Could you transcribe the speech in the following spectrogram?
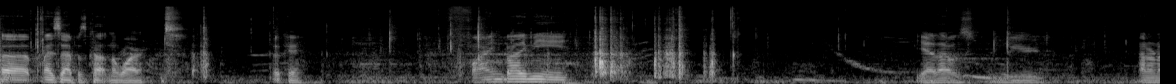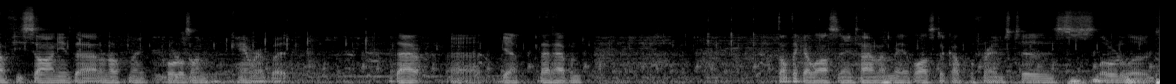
Uh, my zap is caught in a wire. okay. Fine by me. Yeah, that was weird. I don't know if you saw any of that. I don't know if my portal's on camera, but that, uh, yeah, that happened. Don't think I lost any time. I may have lost a couple frames to slower loads.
